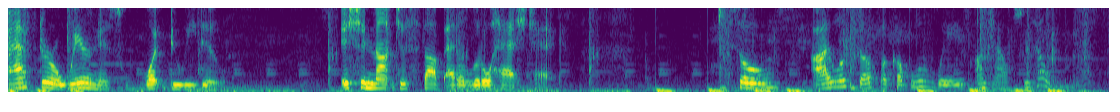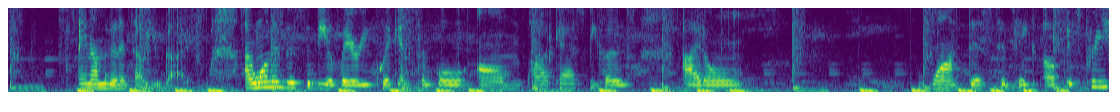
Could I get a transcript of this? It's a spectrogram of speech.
after awareness, what do we do? It should not just stop at a little hashtag. So, I looked up a couple of ways on how to help. And I'm gonna tell you guys. I wanted this to be a very quick and simple um, podcast because I don't want this to take up. It's pretty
